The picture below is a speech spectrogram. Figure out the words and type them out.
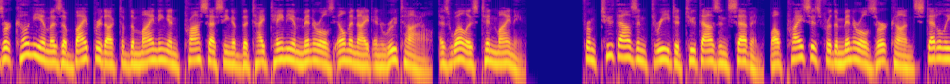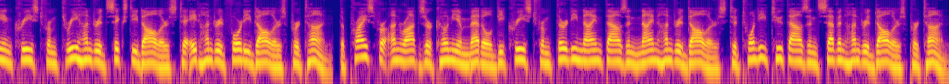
Zirconium is a byproduct of the mining and processing of the titanium minerals ilmenite and rutile, as well as tin mining. From 2003 to 2007, while prices for the mineral zircon steadily increased from $360 to $840 per ton, the price for unwrought zirconium metal decreased from $39,900 to $22,700 per ton.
